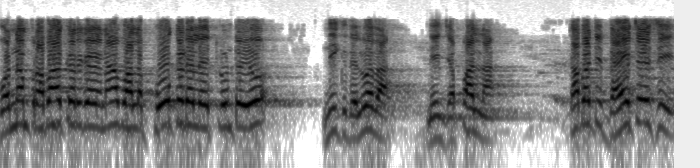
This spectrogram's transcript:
పొన్నం ప్రభాకర్ గైనా వాళ్ళ పోకడలు ఎట్లుంటాయో నీకు తెలియదా? నేను చెప్పాలనా? కాబట్టి దయచేసి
